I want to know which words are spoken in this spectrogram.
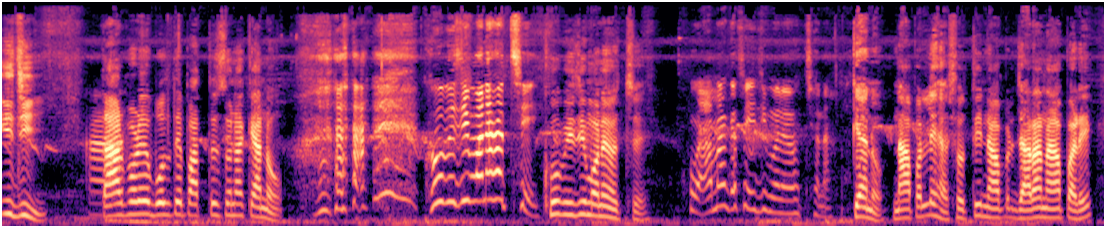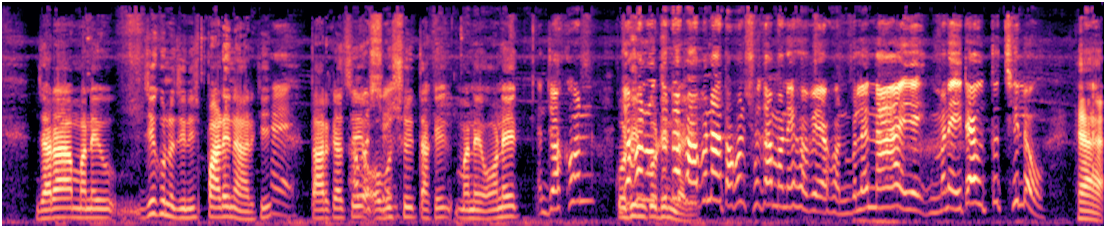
ইজি তারপরে বলতে পারতেছো না কেন? খুব ইজি মনে হচ্ছে? খুব ইজি মনে হচ্ছে। আমার কাছে ইজি মনে হচ্ছে না। কেন? না পারলে হ্যাঁ সত্যি না যারা না পারে যারা মানে যে কোনো জিনিস পারে না আর কি হ্যাঁ তার কাছে অবশ্যই। তাকে মানে অনেক যখন কঠিন কঠিন লাগে। না তখন সোজা মনে হবে এখন। বলে না মানে এটা উত্তর ছিল? হ্যাঁ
